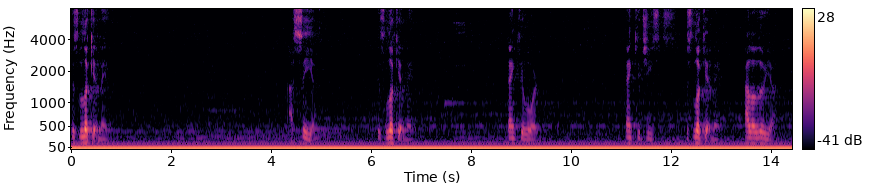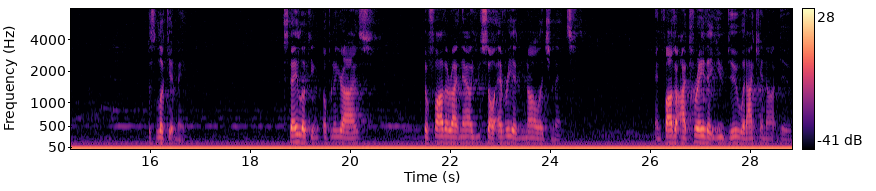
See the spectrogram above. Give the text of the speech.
Just look at me. I see you. Just look at me. Thank you, Lord. Thank you, Jesus. Just look at me. Hallelujah. Just look at me. Stay looking. Open your eyes. So, Father, right now you saw every acknowledgement and Father, I pray that you do what I cannot do.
